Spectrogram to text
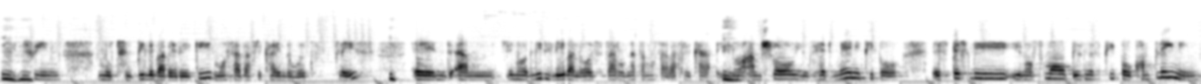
between Mutupi le Babereki, more South Africa in the workplace, and um, you know, le labor laws tsa rona tsa mo South Africa. You know, I'm sure you've had many people, especially you know, small business people complaining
